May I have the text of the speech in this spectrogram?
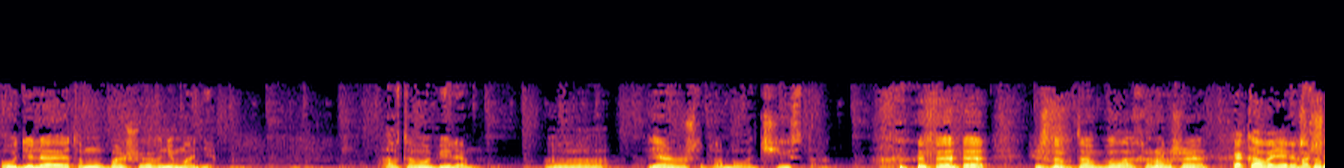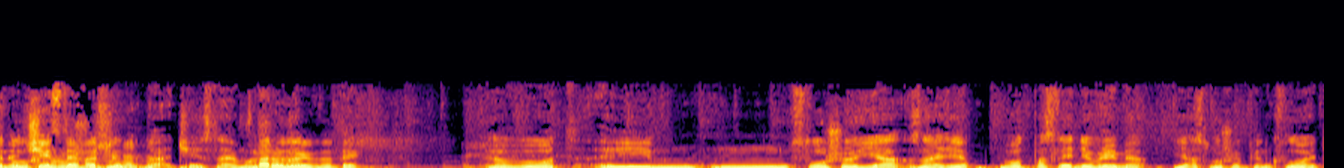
уделяю этому большое внимание. Автомобилям. Э, Я люблю, чтобы там было чисто. И чтобы там была хорошая... Какая, Валерий, машина? Чистая машина? Да, чистая Снаружи и машина. внутри. Вот. И слушаю я, знаете, вот последнее время я слушаю Pink Floyd.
